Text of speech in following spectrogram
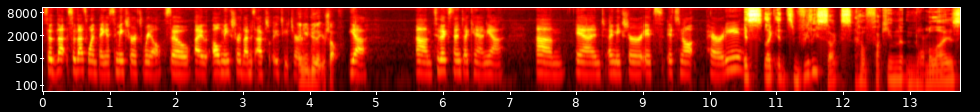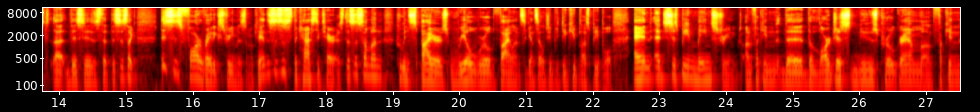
so that so that's one thing is to make sure it's real. So I, I'll make sure that it's actually a teacher. And you do that yourself. Yeah. Um, to the extent I can, yeah. Um, and I make sure it's it's not parody. It's like it really sucks how fucking normalized uh, this is. That this is like this is far right extremism. Okay, this is a stochastic terrorist. This is someone who inspires real world violence against LGBTQ plus people, and it's just being mainstreamed on fucking the the largest news program on fucking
